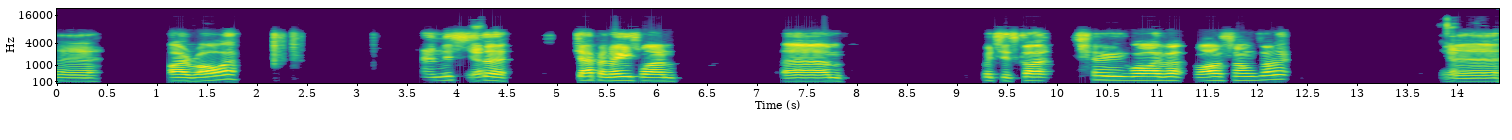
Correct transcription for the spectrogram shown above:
uh, High Roller, and this Yep. is the Japanese one, um, which has got two live live songs on it. Yep. Uh,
